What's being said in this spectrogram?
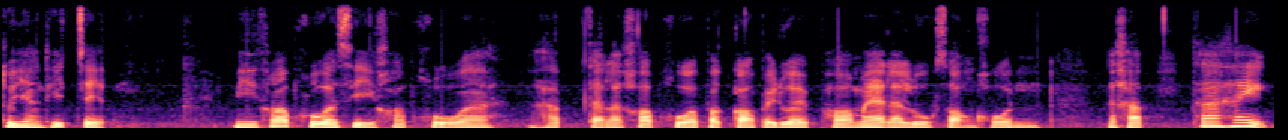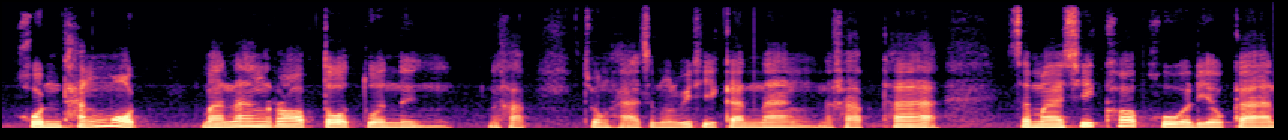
ตัวอย่างที่ 7 มีครอบครัว 4 ครอบครัวนะครับ แต่ละครอบครัวประกอบไปด้วยพ่อแม่และลูก 2 คนนะครับ ถ้าให้คนทั้งหมดมานั่งรอบโต๊ะตัวหนึ่งนะครับ จงหาจำนวนวิธีการนั่งนะครับ ถ้าสมาชิกครอบครัวเดียวกัน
